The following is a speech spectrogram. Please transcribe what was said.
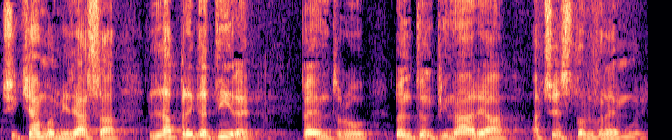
și cheamă mireasa la pregătire pentru întâmpinarea acestor vremuri.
